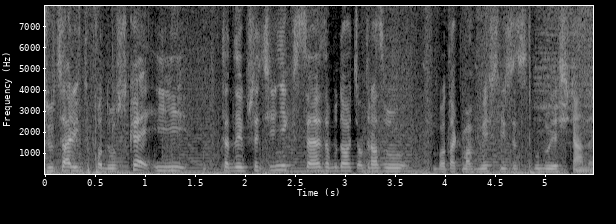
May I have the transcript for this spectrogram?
rzucali tu poduszkę i wtedy przeciwnik chce zabudować od razu, bo tak ma w myśli, że zbuduje ściany.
